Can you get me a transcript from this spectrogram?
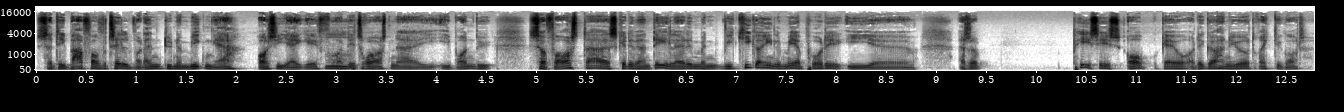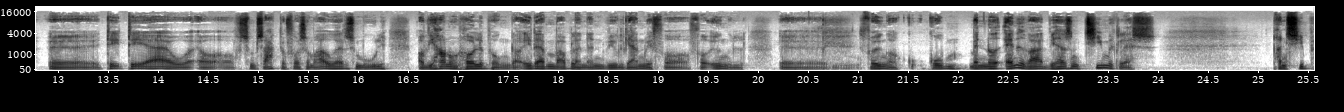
Så det er bare for at fortælle, hvordan dynamikken er, også i AGF, mm. og det tror jeg også, den er i, i Brøndby. Så for os, der skal det være en del af det, men vi kigger egentlig mere på det i, øh, altså PC's opgave, og det gør han i øvrigt rigtig godt, øh, det, det er jo og, som sagt at få så meget ud af det som muligt. Og vi har nogle holdepunkter, og et af dem var blandt andet, at vi vil gerne vil for, for, yngel, øh, for yngre gruppen. Men noget andet var, at vi havde sådan en timeglas princip.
